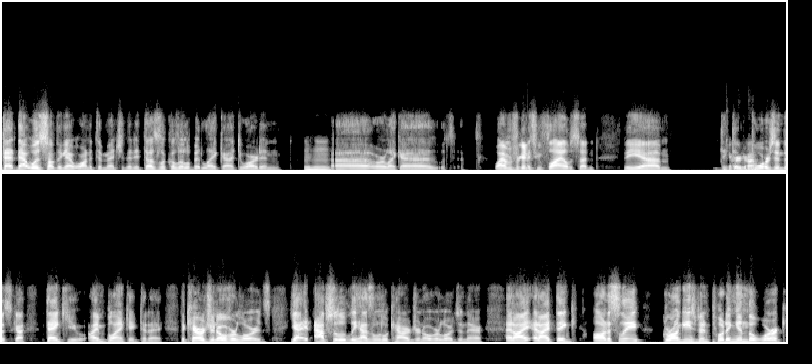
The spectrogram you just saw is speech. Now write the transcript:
That that was something I wanted to mention. That it does look a little bit like uh, Duardin, hmm uh, or like a. Why am I forgetting to fly all of a sudden? The um, the, the dwarves in the sky. Thank you. I'm blanking today. The Kharadron Overlords. Yeah, it absolutely has a little Kharadron Overlords in there, and I and I think honestly, Grungni's been putting in the work.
